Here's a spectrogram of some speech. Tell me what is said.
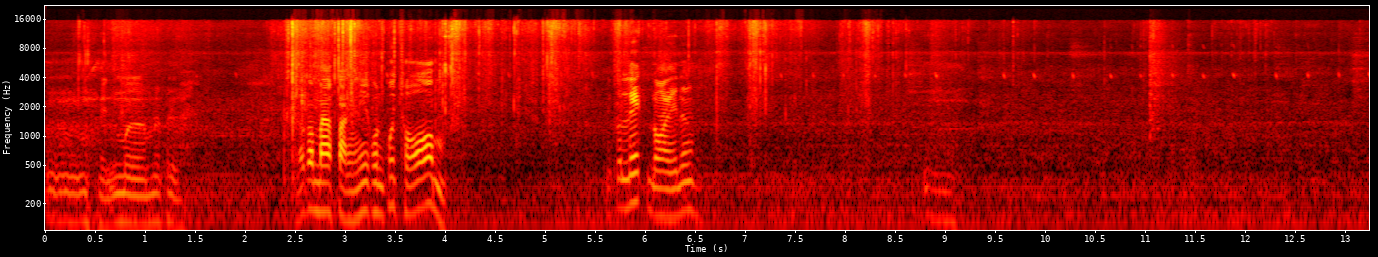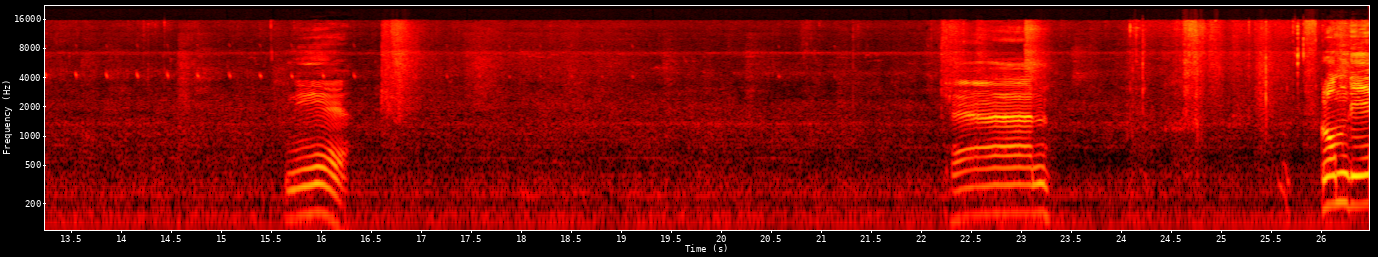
อืมเห็นมือไม่เป็นไร แล้วก็มาฝั่งนี้คุณผู้ชม นี่ก็เล็กหน่อยนึงนี่แคนกลมดี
